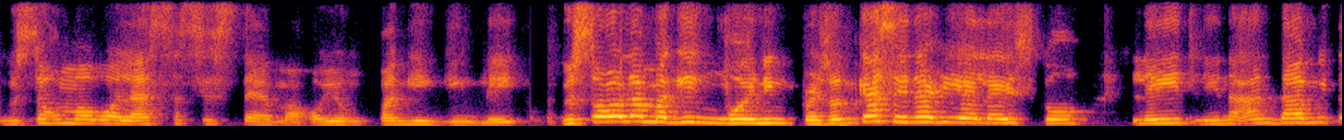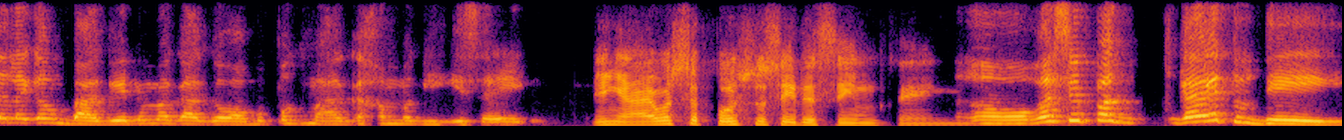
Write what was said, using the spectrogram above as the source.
Gusto kong mawala sa sistema ko, yung pagiging late. Gusto ko lang maging morning person kasi na-realize ko lately na ang dami talagang bagay na magagawa mo pag maaga kang magigising. Yun nga, I was supposed to say the same thing. Oo, kasi pag, gaya today,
